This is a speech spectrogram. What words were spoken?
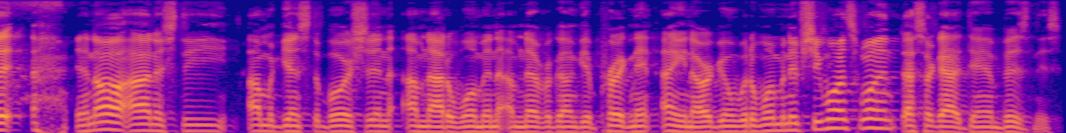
that, in all honesty, I'm against abortion. I'm not a woman. I'm never gonna get pregnant. I ain't arguing with a woman if she wants one. That's her goddamn business.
